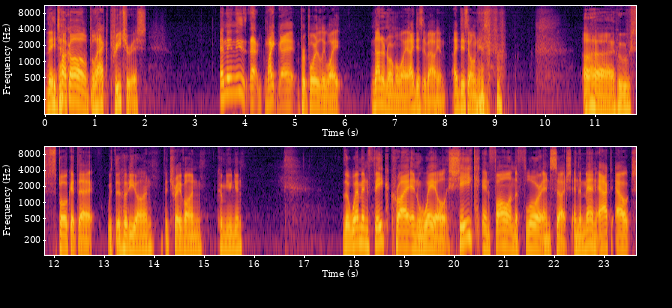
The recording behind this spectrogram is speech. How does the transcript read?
they talk all black preacherish. And then these, that white guy, purportedly white, not a normal white, I disavow him. I disown him. uh, who spoke at that with the hoodie on, the Trayvon communion. The women fake cry and wail, shake and fall on the floor and such, and the men act out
